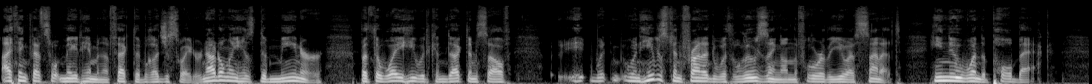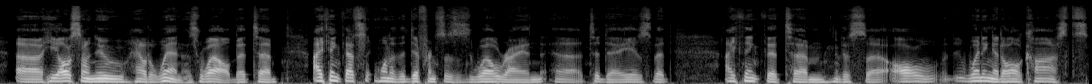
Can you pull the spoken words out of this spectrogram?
I think that's what made him an effective legislator. Not only his demeanor, but the way he would conduct himself. When he was confronted with losing on the floor of the U.S. Senate, he knew when to pull back. Uh, he also knew how to win as well. But uh, I think that's one of the differences as well, Ryan, uh, today is that I think that um, this uh, all winning at all costs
